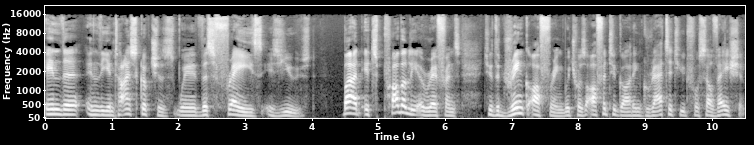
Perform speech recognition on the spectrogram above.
in the in the entire scriptures where this phrase is used. but it's probably a reference to the drink offering which was offered to God in gratitude for salvation.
